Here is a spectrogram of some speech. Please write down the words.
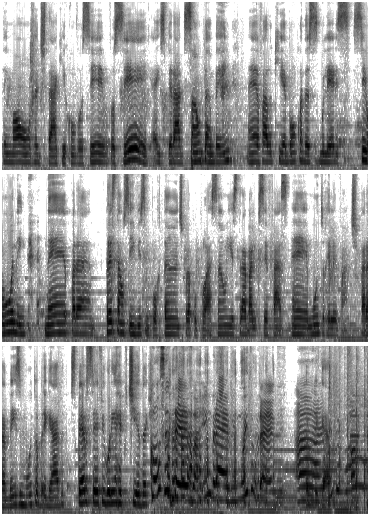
Tenho uma honra de estar aqui com você. Você é inspiração também. Né? Eu falo que é bom quando as mulheres se unem né, para prestar um serviço importante para a população e esse trabalho que você faz é muito relevante. Parabéns e muito obrigada. Espero ser figurinha repetida aqui. Com certeza, em breve, muito breve. Ai, obrigada. Muito bom.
